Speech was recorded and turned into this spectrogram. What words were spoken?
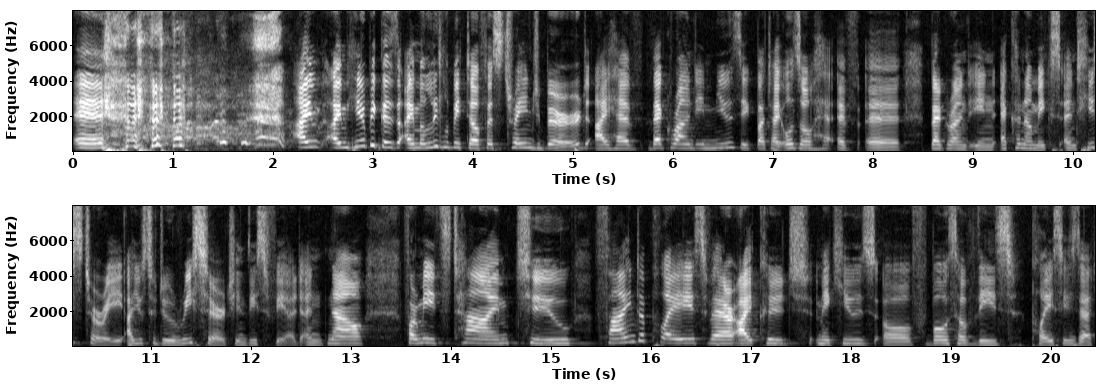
Uh, I'm, I'm here because I'm a little bit of a strange bird. I have background in music, but I also have a background in economics and history. I used to do research in this field, and now for me it's time to find a place where I could make use of both of these places that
